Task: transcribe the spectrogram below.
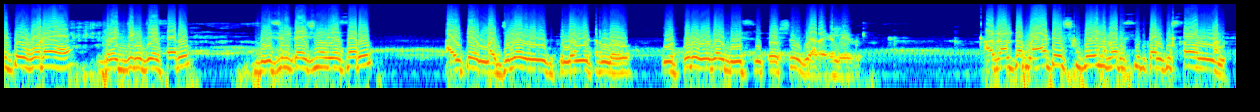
ఇటు కూడా డ్రెడ్జింగ్ చేశారు. డీజిల్టేషన్ చేశారు. అయితే మధ్యలో ఎనిమిది కిలోమీటర్లు ఎప్పుడు కూడా డీసిల్టేషన్ జరగలేదు. అదంతా మ్యాట్ వేసుకుపోయిన పరిస్థితి కనిపిస్తూ ఉంది మనకి.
